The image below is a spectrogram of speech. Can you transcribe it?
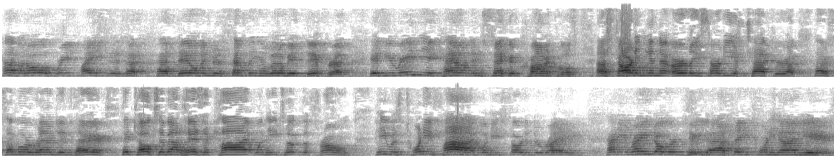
uh, but all three places uh, uh, delve into something a little bit different. If you read the account in Second Chronicles, uh, starting in the early 30th chapter, uh, or somewhere around in there, it talks about Hezekiah when he took the throne. He was 25 when he started to reign and he reigned over Judah, I think, 29 years.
